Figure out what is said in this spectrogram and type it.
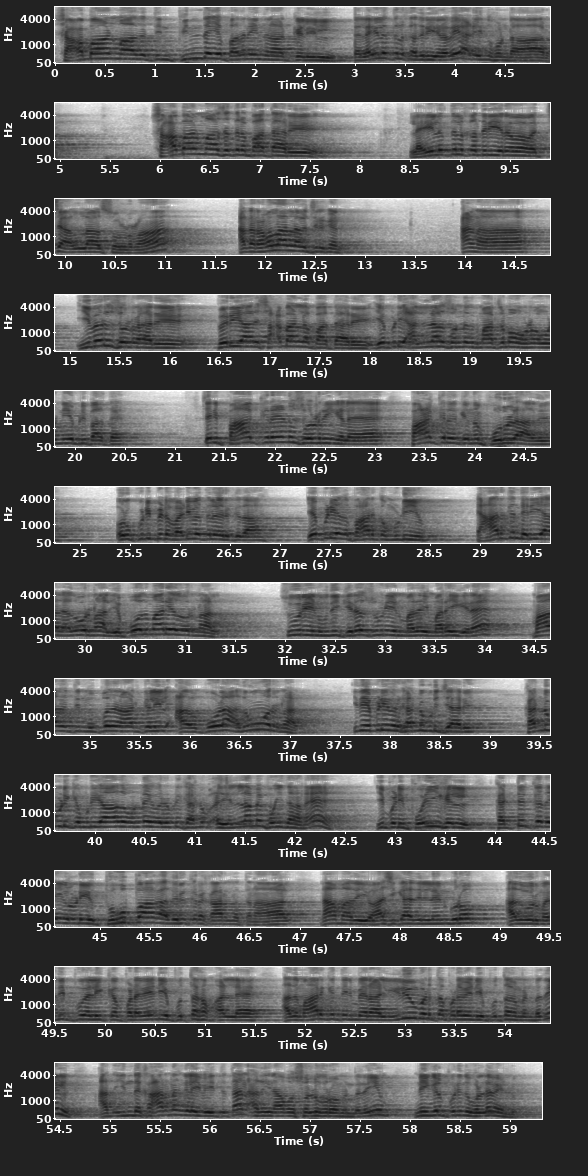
ஷாபான் மாதத்தின் பிந்தைய பதினைந்து நாட்களில் லைலத்தில் கதிரியரவை அடைந்து கொண்டார். ஷாபான் மாதத்தில் பார்த்தாரு லைலத்தில் கதிர் வச்சு அல்லாஹ் சொல்கிறான் அதை ரமலானில் வச்சுருக்கேன். ஆனால் இவர் சொல்கிறாரு பெரியார் ஷாபானில் பார்த்தாரு. எப்படி அல்லாஹ் சொன்னதுக்கு மாற்றமாக உன்னை ஒன்று எப்படி பார்த்தேன்? சரி பார்க்குறேன்னு சொல்கிறீங்களே பார்க்குறதுக்கு என்ன பொருளாது ஒரு குறிப்பிட்ட வடிவத்தில் இருக்குதா? எப்படி அதை பார்க்க முடியும்? யாருக்கும் தெரியாது. அது ஒரு நாள். எப்போது மாதிரி அது ஒரு நாள். சூரியன் உதிக்கிற சூரியன் மறை மறைகிற மாதத்தின் முப்பது நாட்களில் அது போல அதுவும் ஒரு நாள். இது எப்படி இவர் கண்டுபிடிச்சாரு? கண்டுபிடிக்க முடியாத ஒன்றை இவர் எப்படி கண்டு அது எல்லாமே பொய் தானே? இப்படி பொய்கள் கட்டுக்கதைகளுடைய தொகுப்பாக அது இருக்கிற காரணத்தினால் நாம் அதை வாசிக்காதில்லை என்கிறோம் அது ஒரு மதிப்பு அளிக்கப்பட வேண்டிய புத்தகம் அல்ல. அது மார்க்கத்தின் பெயரால் இழிவுபடுத்தப்பட வேண்டிய புத்தகம் என்பதில் அது இந்த காரணங்களை வைத்துத்தான் அதை நாம் சொல்லுகிறோம் என்பதையும் நீங்கள் புரிந்து கொள்ள வேண்டும்.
